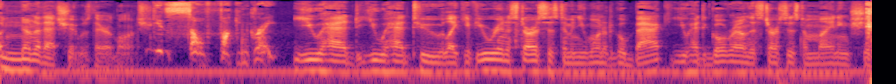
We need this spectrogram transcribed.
none of that shit was there at launch. It's so fucking great. You had you had to like if you were in a star system and you wanted to go back, you had to go around the star system mining shit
